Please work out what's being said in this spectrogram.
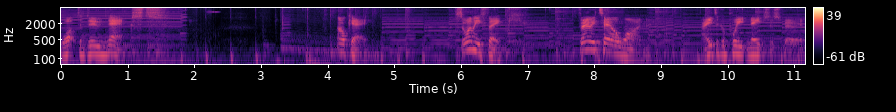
What to do next? Okay. So let me think. Fairy Tale 1. I need to complete Nature Spirit.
